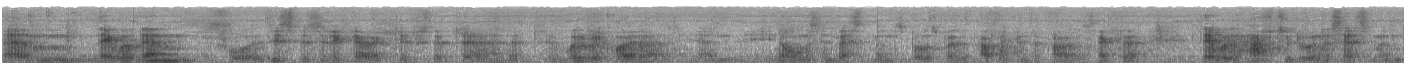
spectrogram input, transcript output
Um, they will then, for this specific directive that, uh, that will require um, enormous investments both by the public and the private sector, they will have to do an assessment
